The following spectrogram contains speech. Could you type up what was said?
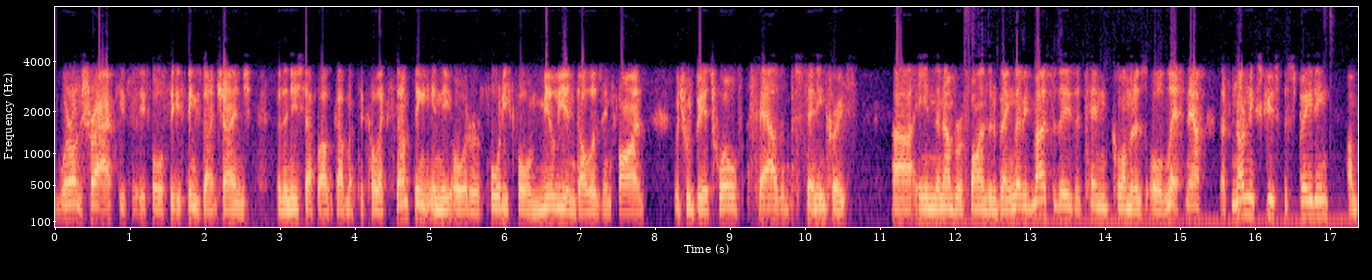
we're on track, if, if, all, if things don't change, for the New South Wales government to collect something in the order of $44 million in fines, which would be a 12,000% increase uh, in the number of fines that are being levied. Most of these are 10 kilometres or less. Now, that's not an excuse for speeding. I'm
